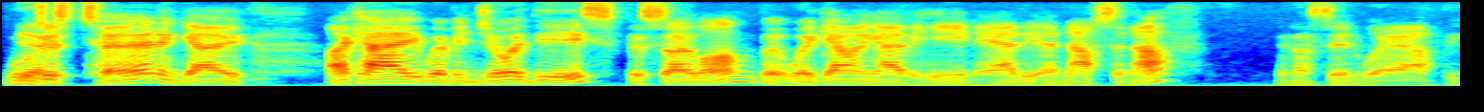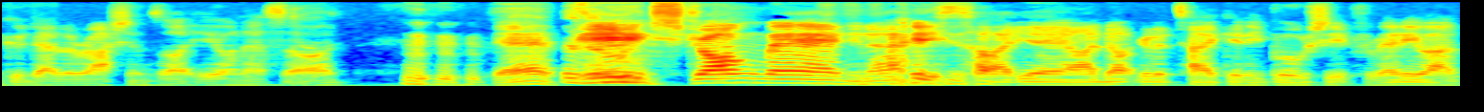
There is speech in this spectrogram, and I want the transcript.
We'll Yeah. just turn and go." Okay, we've enjoyed this for so long, but we're going over here now. Enough's enough. And I said, "Wow, it'd be good to have the Russians like you on our side." Yeah, big, strong man. You know, he's like, yeah, I'm not going to take any bullshit from anyone,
